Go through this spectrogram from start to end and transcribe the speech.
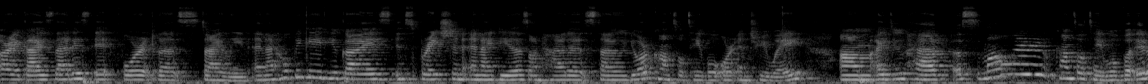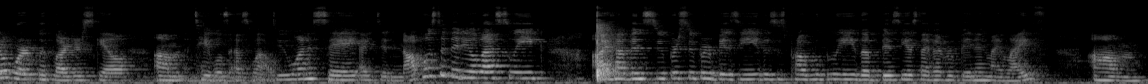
All right, guys, that is it for the styling. And I hope it gave you guys inspiration and ideas on how to style your console table or entryway. Um, I do have a smaller console table, but it'll work with larger scale um, tables as well. I do want to say I did not post a video last week. I have been super, super busy. This is probably the busiest I've ever been in my life. Um,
